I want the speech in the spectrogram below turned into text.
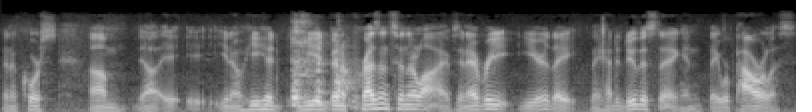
And of course, um, uh, you know, he had he had been a presence in their lives, and every year they they had to do this thing, and they were powerless.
